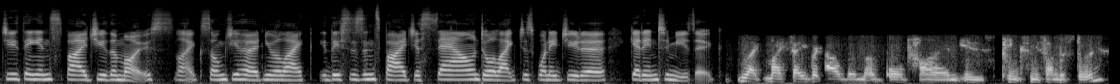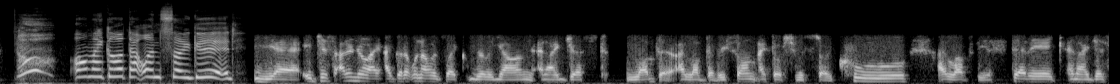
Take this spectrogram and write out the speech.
do you think inspired you the most? Like songs you heard and you were like, this has inspired your sound or like just wanted you to get into music? like my favorite album of all time is Pink's Misunderstood. Oh my god, that one's so good. Yeah, it just, I don't know, I, I got it when I was like really young and I just loved it. I loved every song. I thought she was so cool. I loved the aesthetic and I just,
